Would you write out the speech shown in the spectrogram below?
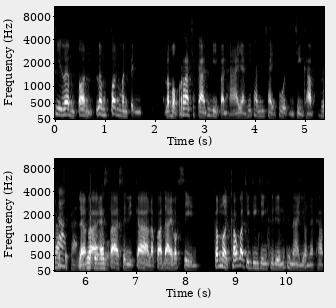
ที่เริ่มต้น เริ่มต้นมันเป็น ระบบราชการที่มีปัญหาอย่างที่ท่านวิชัยพูดจริง ๆ ครับ ราชการแล้วก็โดยแอระสบบตราเซเนกาแล้วก็ได้วัคซีนกำหนดเขาก็จริง ๆ คือเดือนมิถุนายนนะครับ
